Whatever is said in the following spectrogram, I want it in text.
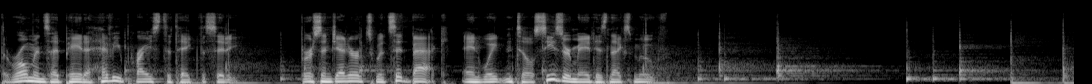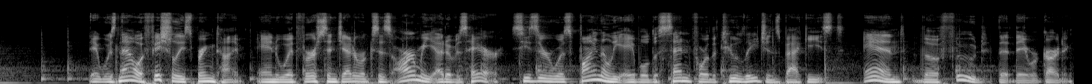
The Romans had paid a heavy price to take the city. Vercingetorix would sit back and wait until Caesar made his next move. It was now officially springtime, and with Vercingetorix's army out of his hair, Caesar was finally able to send for the two legions back east, and the food that they were guarding.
